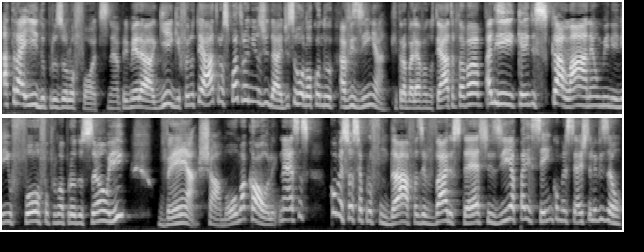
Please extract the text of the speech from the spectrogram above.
atraído para os holofotes. Né? A primeira gig foi no teatro aos quatro aninhos de idade. Isso rolou quando a vizinha que trabalhava no teatro estava ali querendo escalar né, um menininho fofo para uma produção e venha, chamou o Macaulay. Nessas, começou a se aprofundar, fazer vários testes e aparecer em comerciais de televisão.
